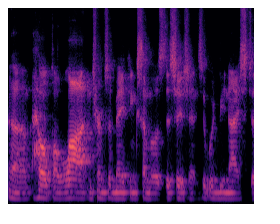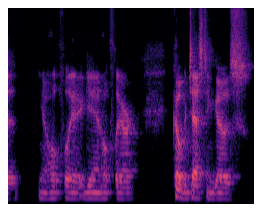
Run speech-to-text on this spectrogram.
um, help a lot in terms of making some of those decisions. It would be nice to, you know, hopefully again, hopefully our COVID testing goes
